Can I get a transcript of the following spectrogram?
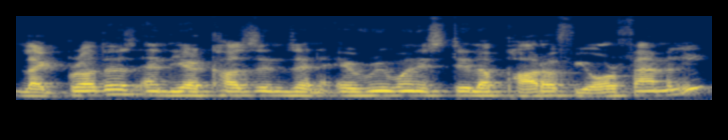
like brothers and their cousins and everyone is still a part of your family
